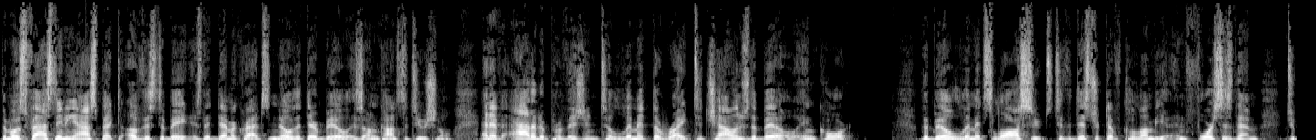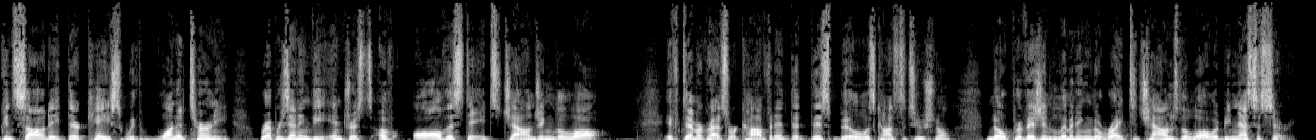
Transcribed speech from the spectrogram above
The most fascinating aspect of this debate is that Democrats know that their bill is unconstitutional and have added a provision to limit the right to challenge the bill in court. The bill limits lawsuits to the District of Columbia and forces them to consolidate their case with one attorney representing the interests of all the states challenging the law. If Democrats were confident that this bill was constitutional, no provision limiting the right to challenge the law would be necessary.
